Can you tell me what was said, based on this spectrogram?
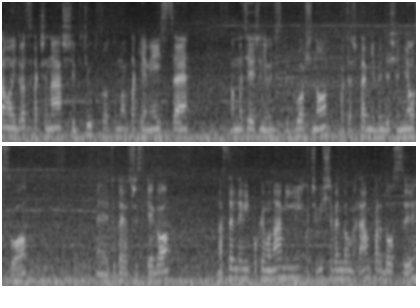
Dobra moi drodzy, także na szybciutko tu mam takie miejsce. Mam nadzieję, że nie będzie zbyt głośno, chociaż pewnie będzie się niosło e, tutaj od wszystkiego. Następnymi Pokémonami oczywiście będą Rampardosy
